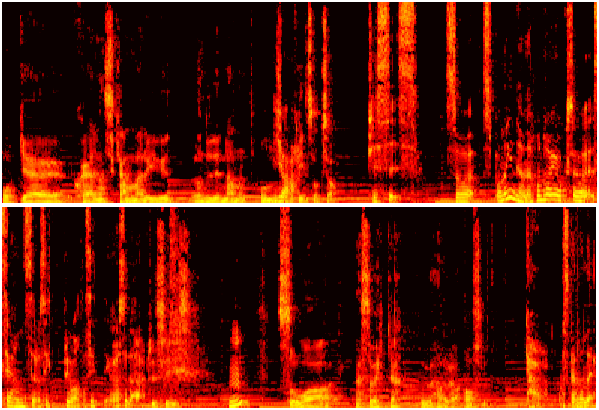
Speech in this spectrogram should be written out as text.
Och eh, Själens kammare är ju under det namnet hon Ja. finns också. Precis. Så spana in henne. Hon har ju också seanser och sitt, privata sittningar och sådär. Precis. Mm. Så nästa vecka får vi höra avslutet. Ja, vad spännande.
